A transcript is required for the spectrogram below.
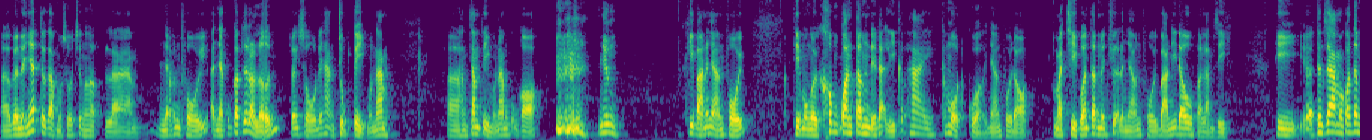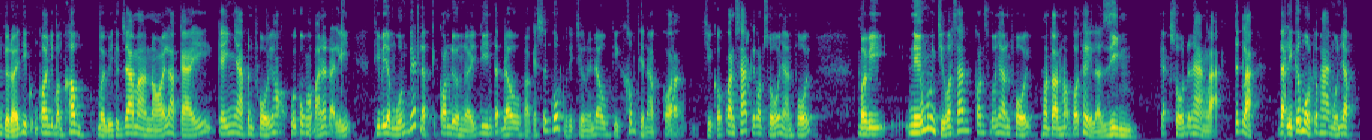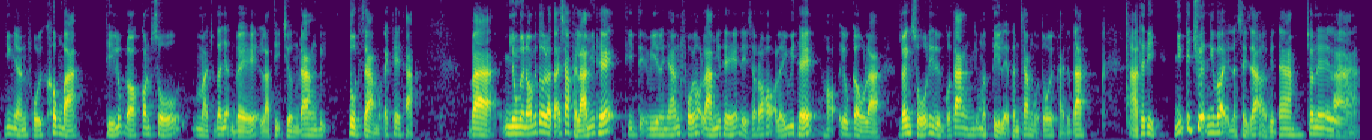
à, gần đây nhất tôi gặp một số trường hợp là nhà phân phối à, nhà cung cấp rất là lớn doanh số đến hàng chục tỷ một năm. À, hàng trăm tỷ một năm cũng có. Nhưng khi bán ở nhà phân phối thì mọi người không quan tâm đến đại lý cấp 2, cấp 1 của nhà phân phối đó mà chỉ quan tâm đến chuyện là nhà phân phối bán đi đâu và làm gì. Thì ờ, thực ra mà quan tâm kiểu đấy thì cũng coi như bằng không bởi vì thực ra mà nói là cái cái nhà phân phối họ cuối cùng họ bán được đại lý thì bây giờ muốn biết là cái con đường đấy đi tận đâu và cái sức hút của thị trường đến đâu thì không thể nào có chỉ có quan sát cái con số của nhà phân phối bởi vì nếu mà mình chỉ quan sát con số nhà phân phối hoàn toàn họ có thể là dìm các số đơn hàng lại. Tức là đại lý cấp 1, cấp 2 muốn nhập nhưng nhà phân phối không bán thì lúc đó con số mà chúng ta nhận về là thị trường đang bị tụt giảm một cách thê thảm. Và nhiều người nói với tôi là tại sao phải làm như thế? Thì tại vì là nhà phân phối họ làm như thế để sau đó họ lấy uy thế họ yêu cầu là doanh số thì đừng có tăng nhưng mà tỷ lệ phần trăm của tôi phải được tăng. À thế thì những cái chuyện như vậy là xảy ra ở Việt Nam cho nên là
